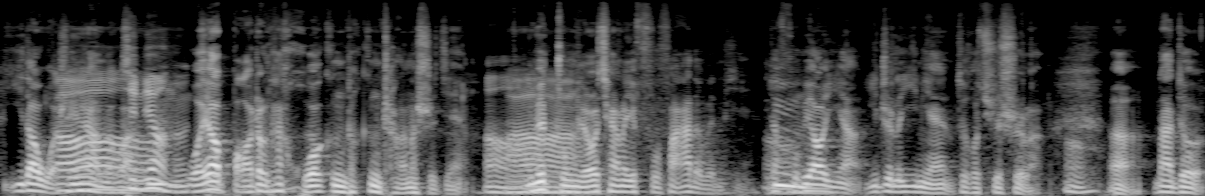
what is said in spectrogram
移到我身上的哦话，尽量能我要保证它活更更长的时间。哦因为肿瘤牵扯一复发的问题，像胡彪一样，移植了一年，最后去世了，啊，那就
